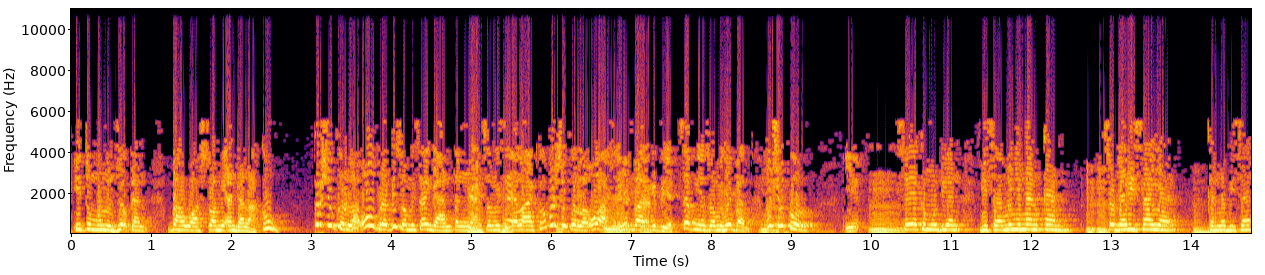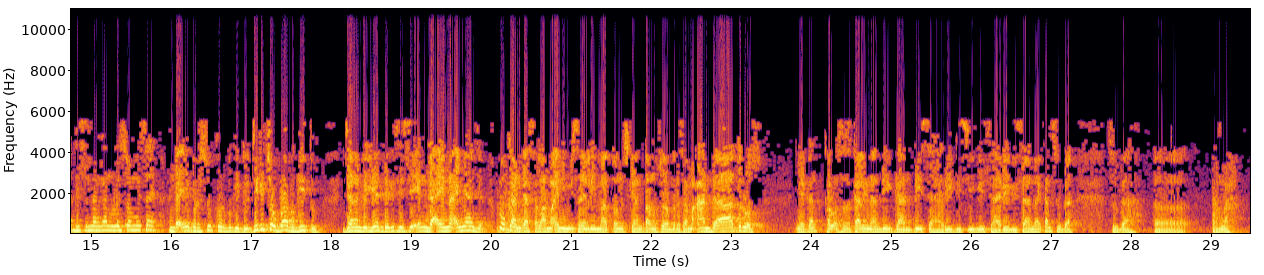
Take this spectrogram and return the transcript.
itu menunjukkan bahwa suami Anda laku? Bersyukurlah. Oh, berarti suami saya ganteng, ya. suami saya laku. Bersyukurlah. Wah, iya, hebat gitu ya. Saya punya suami hebat. Iya. Bersyukur. Ya. Hmm. Saya kemudian bisa menyenangkan hmm. saudari saya hmm. karena bisa disenangkan oleh suami saya. Hendaknya bersyukur begitu. Jadi coba begitu. Jangan dilihat dari sisi enggak enaknya aja. Hmm. Bukankah selama ini misalnya lima tahun sekian tahun sudah bersama Anda terus, ya kan? Kalau sesekali nanti ganti sehari di sini, sehari di sana kan sudah sudah uh, pernah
